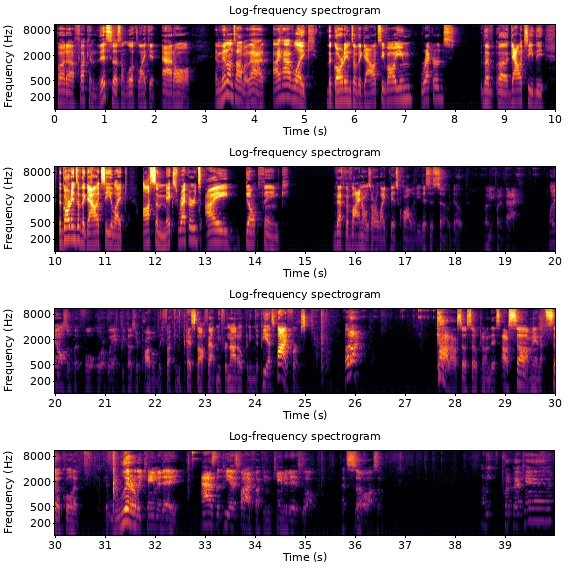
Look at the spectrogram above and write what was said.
But uh fucking this doesn't look like it at all. And then on top of that, I have like the Guardians of the Galaxy volume records. The uh, Galaxy the the Guardians of the Galaxy like awesome mix records. I don't think that the vinyls are like this quality. This is so dope. Let me put it back. Let me also put folklore away because you're probably fucking pissed off at me for not opening the PS5 first. Hold on. God, I was so soaking on this. I was so man, that's so cool that it literally came today as the PS5 fucking came today as well. That's so awesome. Let me put it back in.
